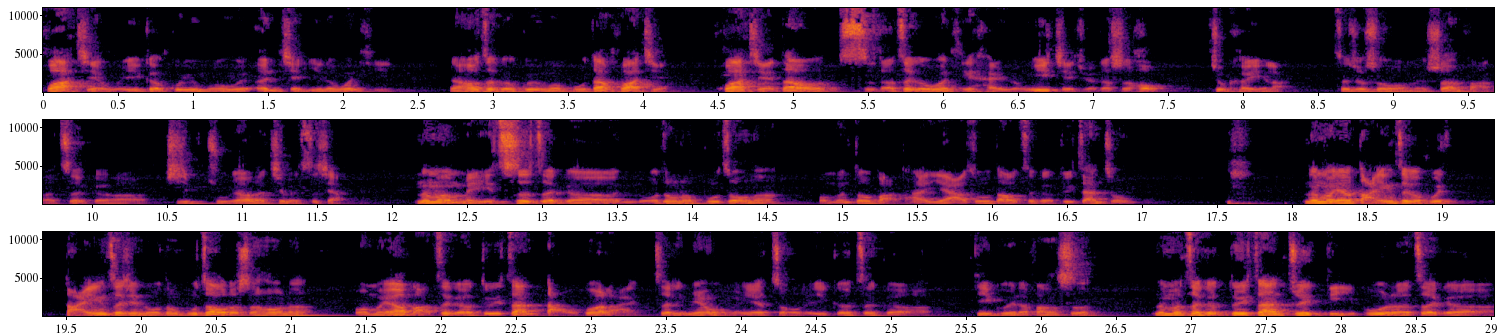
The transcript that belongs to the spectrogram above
化解为一个规模为 n 减一的问题，然后这个规模不断化解。化解到使得这个问题很容易解决的时候就可以了，这就是我们算法的这个基主要的基本思想。那么每一次这个挪动的步骤呢，我们都把它压入到这个堆栈中。那么要打印这个规，打印这些挪动步骤的时候呢，我们要把这个堆栈倒过来。这里面我们也走了一个这个递归的方式。那么这个堆栈最底部的这个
